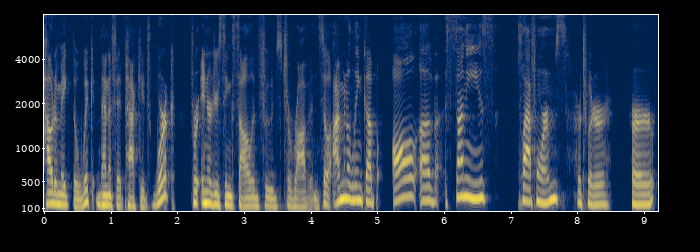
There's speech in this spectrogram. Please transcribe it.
how to make the WIC benefit package work for introducing solid foods to Robin. So I'm going to link up all of Sunny's platforms, her Twitter, her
